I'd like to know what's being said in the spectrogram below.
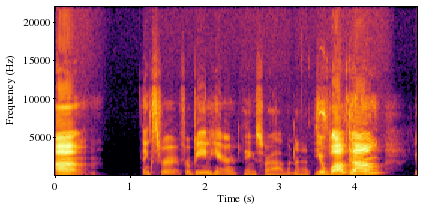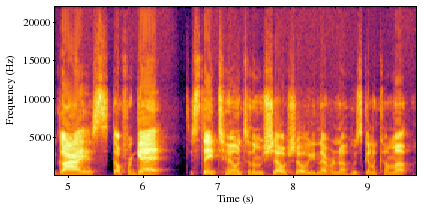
Um, thanks for for being here. thanks for having us You're welcome. You. guys, don't forget to stay tuned to the Michelle Show. You never know who's going to come up.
